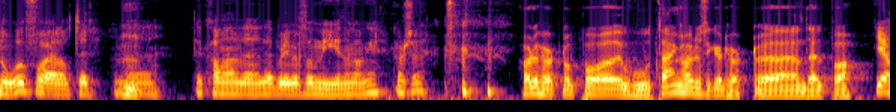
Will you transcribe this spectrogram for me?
noe får jeg lov til. Men eh, det kan hende det blir vel for mye noen ganger, kanskje. Har du hørt noe på Wu-Tang? Har du sikkert hørt eh, en del på. Ja,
